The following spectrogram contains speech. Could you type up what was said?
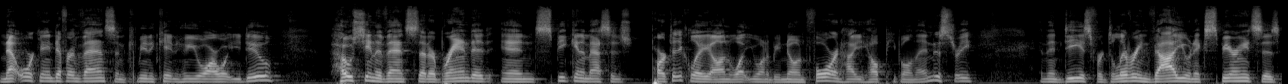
networking at different events and communicating who you are, what you do, hosting events that are branded and speaking a message, particularly on what you want to be known for and how you help people in the industry. And then D is for delivering value and experiences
